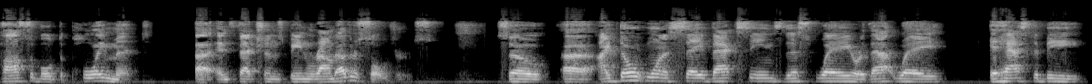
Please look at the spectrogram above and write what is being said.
possible deployment, uh, infections being around other soldiers. So, uh, I don't want to say vaccines this way or that way. It has to be,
